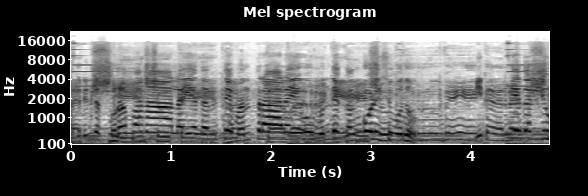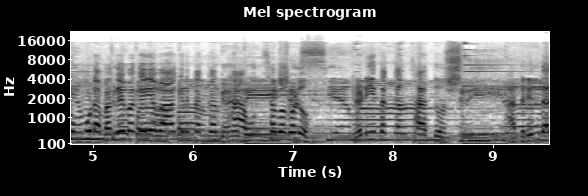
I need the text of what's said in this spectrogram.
ಅದರಿಂದ ಸುರಪನಾಲಯದಂತೆ ಮಂತ್ರಾಲಯವು ಮುಂದೆ ಕಂಗೊಳಿಸುವುದು. ನಿತ್ಯದಲ್ಲಿಯೂ ಕೂಡ ಬಗೆ ಬಗೆಯವಾಗಿರತಕ್ಕಂತಹ ಉತ್ಸವಗಳು ನಡೆಯತಕ್ಕಂತಹದ್ದು ಅದರಿಂದ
